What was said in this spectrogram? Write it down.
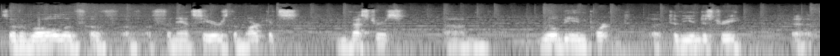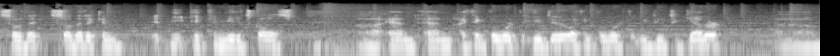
So the role of, of, of financiers, the markets, investors, um, will be important uh, to the industry, uh, so that so that it can it meet it can meet its goals. Uh, and and I think the work that you do, I think the work that we do together, um,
